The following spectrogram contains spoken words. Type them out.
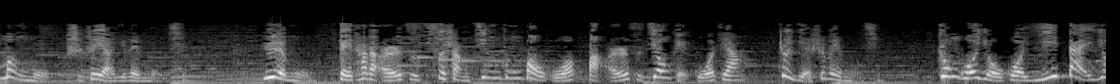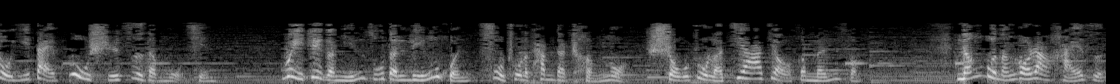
孟母是这样一位母亲，岳母给她的儿子赐上精忠报国，把儿子交给国家，这也是位母亲。中国有过一代又一代不识字的母亲。为这个民族的灵魂付出了他们的承诺，守住了家教和门风，能不能够让孩子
